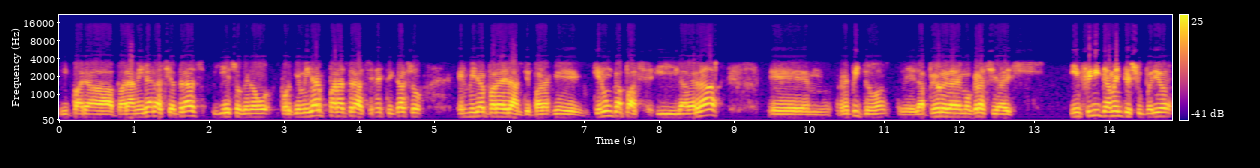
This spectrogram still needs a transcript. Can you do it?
y para, para mirar hacia atrás y eso que no, porque mirar para atrás en este caso es mirar para adelante, para que, que nunca pase. Y la verdad, eh, repito, eh, la peor de la democracia es infinitamente superior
